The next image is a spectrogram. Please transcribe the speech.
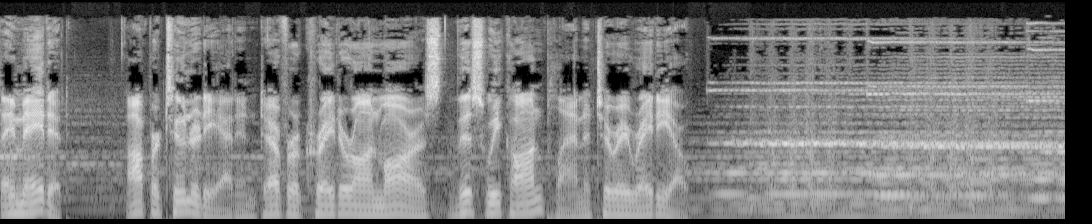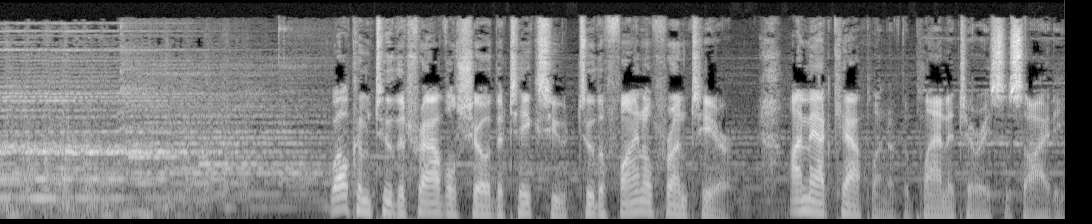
They made it. Opportunity at Endeavour Crater on Mars this week on Planetary Radio. Welcome to the travel show that takes you to the final frontier. I'm Matt Kaplan of the Planetary Society.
